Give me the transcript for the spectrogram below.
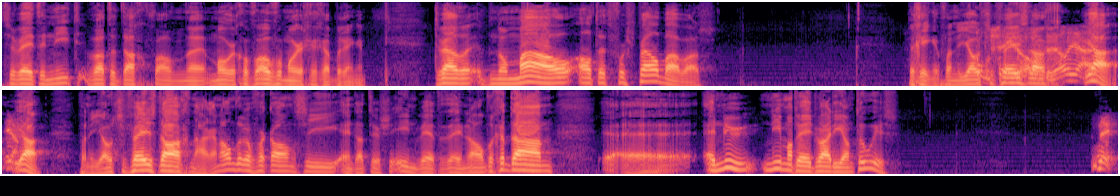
Ze weten niet wat de dag van morgen of overmorgen gaat brengen. Terwijl het normaal altijd voorspelbaar was. We gingen van de Joodse feestdag. Wel, ja. Ja, ja. ja, van de Joodse feestdag naar een andere vakantie. En daartussenin werd het een en ander gedaan. Uh, en nu, niemand weet waar die aan toe is. Nee,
